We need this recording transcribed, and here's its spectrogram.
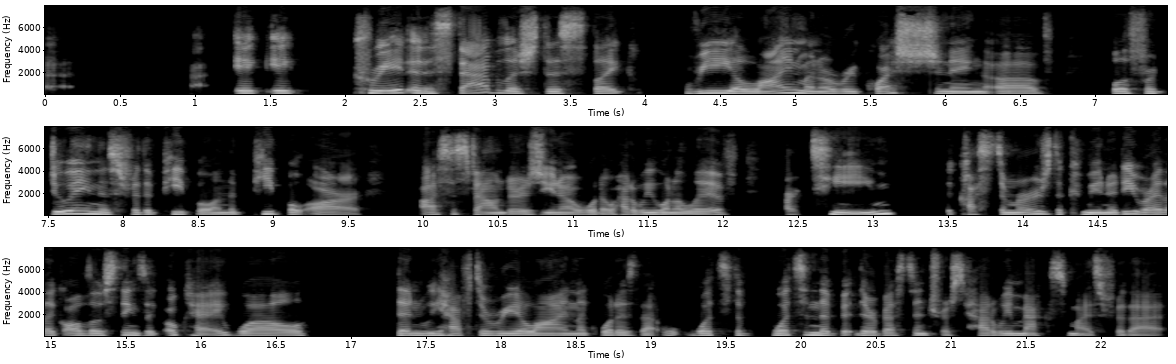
uh, it, it create and establish this like realignment or requestioning of well if we're doing this for the people and the people are us as founders you know what how do we want to live? Our team the customers, the community, right? Like all those things. Like, okay, well, then we have to realign. Like, what is that? What's the what's in the, their best interest? How do we maximize for that?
